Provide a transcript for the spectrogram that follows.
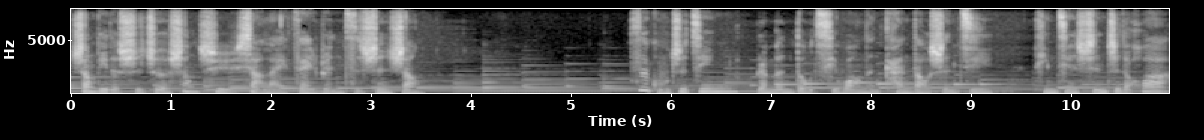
上帝的使者上去下来在人子身上。自古至今，人们都期望能看到神迹，听见先知的话，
